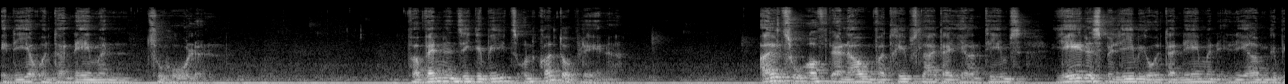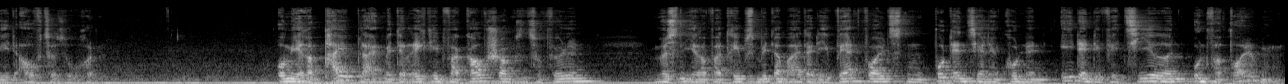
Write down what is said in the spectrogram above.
in Ihr Unternehmen zu holen. Verwenden Sie Gebiets- und Kontopläne. Allzu oft erlauben Vertriebsleiter ihren Teams, jedes beliebige Unternehmen in ihrem Gebiet aufzusuchen. Um ihre Pipeline mit den richtigen Verkaufschancen zu füllen, müssen ihre Vertriebsmitarbeiter die wertvollsten potenziellen Kunden identifizieren und verfolgen.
